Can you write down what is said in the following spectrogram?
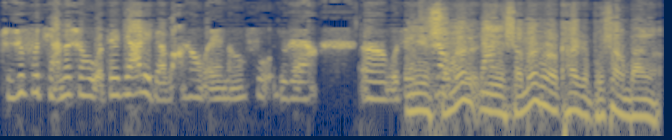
只是付钱的时候，我在家里边网上我也能付，就这样。嗯，我在你什么你什么时候开始不上班了？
